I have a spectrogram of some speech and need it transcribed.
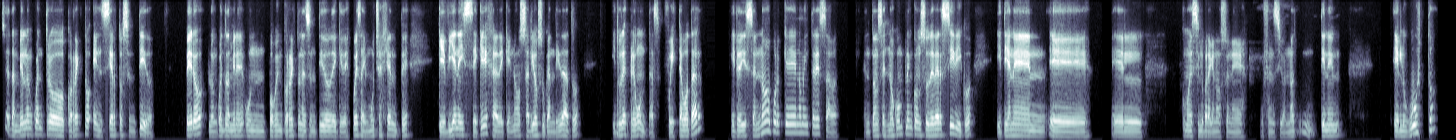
Sí, también lo encuentro correcto en cierto sentido, pero lo encuentro también un poco incorrecto en el sentido de que después hay mucha gente que viene y se queja de que no salió su candidato y tú les preguntas, ¿fuiste a votar? Y te dicen, no, porque no me interesaba. Entonces no cumplen con su deber cívico y tienen eh, el, ¿cómo decirlo para que no suene ofensivo? No, tienen el gusto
